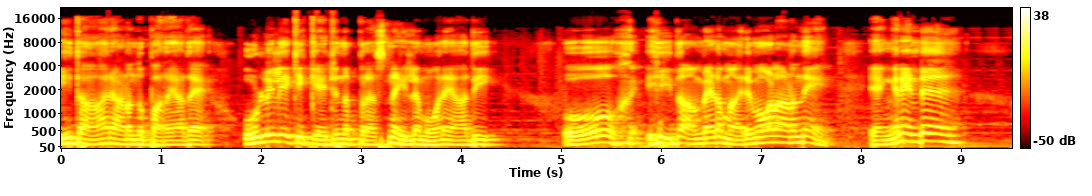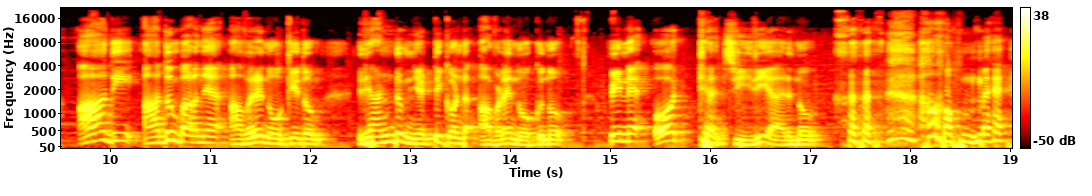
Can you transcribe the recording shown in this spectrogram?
ഇതാരാണെന്ന് പറയാതെ ഉള്ളിലേക്ക് കയറ്റുന്ന പ്രശ്നമില്ല മോനെ ആദി. ഓ ഇത് അമ്മയുടെ മരുമോളാണെന്നേ. എങ്ങനെയുണ്ട്? ആദി അതും പറഞ്ഞ് അവരെ നോക്കിയതും രണ്ടും ഞെട്ടിക്കൊണ്ട് അവളെ നോക്കുന്നു. പിന്നെ ഒറ്റ ചിരിയായിരുന്നു. അമ്മേ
